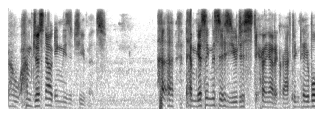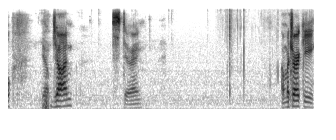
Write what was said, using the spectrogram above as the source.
oh, I'm just now getting these achievements. I'm guessing this is you just staring at a crafting table. Yep. John, staring. I'm a turkey.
